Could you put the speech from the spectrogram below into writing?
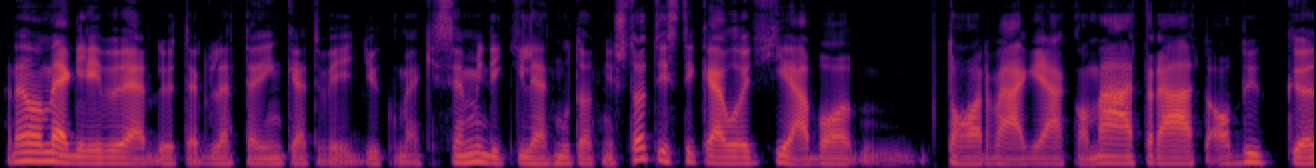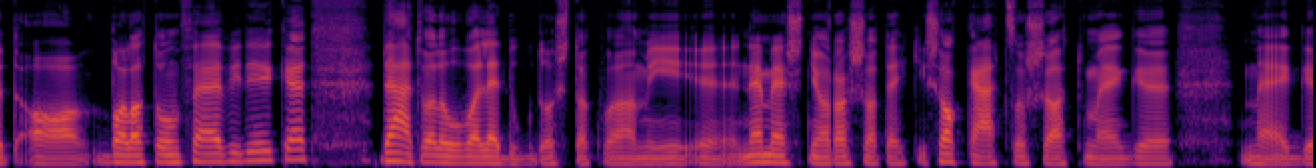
hanem a meglévő erdőterületeinket védjük meg. Hiszen mindig ki lehet mutatni statisztikával, hogy hiába tarvágják a Mátrát, a Bükköt, a Balaton felvidéket, de hát valahova ledugdostak valami nemes nyarasat, egy kis akácosat, meg, meg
